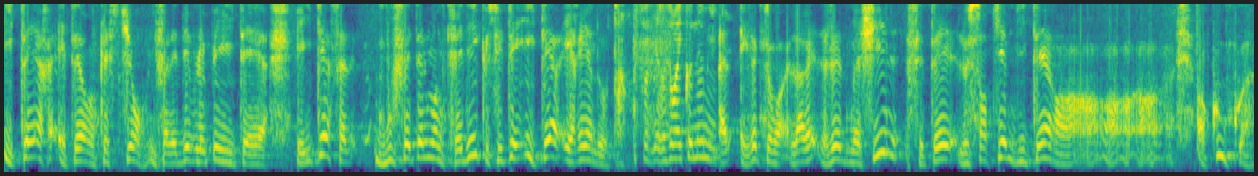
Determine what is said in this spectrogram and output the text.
ITER était en question. Il fallait développer ITER. Et ITER, ça bouffait tellement de crédit que c'était ITER et rien d'autre. Sur des raisons économiques. Ah, exactement. La Z-machine, c'était le centième d'ITER en, en, coût. Quoi.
